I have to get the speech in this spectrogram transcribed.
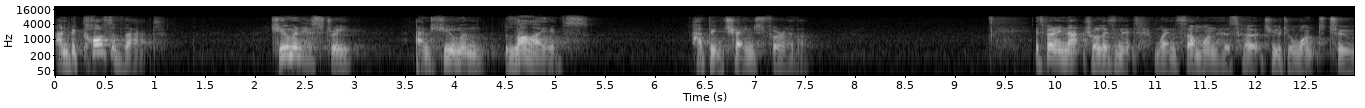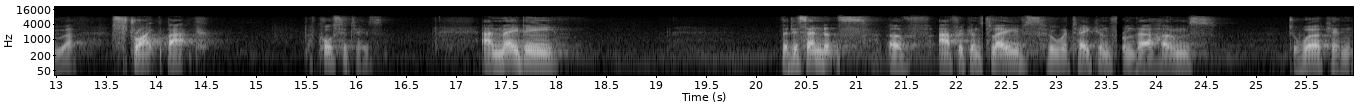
And because of that, human history and human lives have been changed forever. It's very natural, isn't it, when someone has hurt you to want to uh, strike back? Of course it is. And maybe the descendants of African slaves who were taken from their homes to work in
